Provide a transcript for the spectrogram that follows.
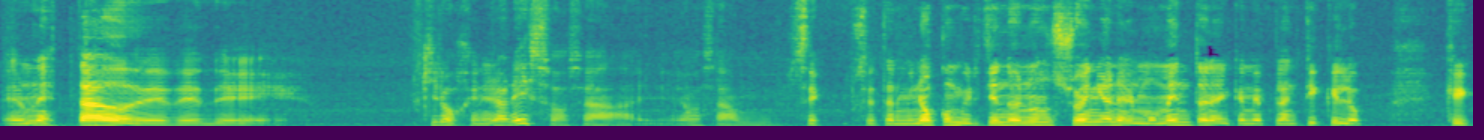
en un estado de. de- de- quiero generar eso, o sea, eh, o sea se, se terminó convirtiendo en un sueño en el momento en el que me planteé que lo. que,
